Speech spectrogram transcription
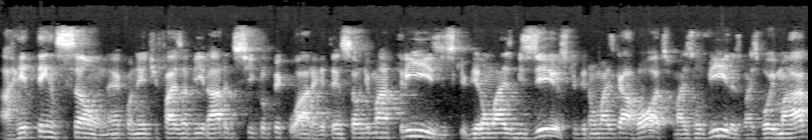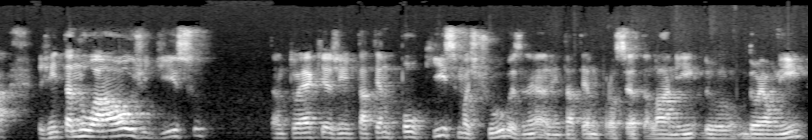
a retenção, né, quando a gente faz a virada de ciclo pecuário, retenção de matrizes, que viram mais bezerros, que viram mais garrotes, mais novilhas, mais boi mago, a gente está no auge disso, tanto é que a gente está tendo pouquíssimas chuvas, né, a gente está tendo o processo do, do El Ninho,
